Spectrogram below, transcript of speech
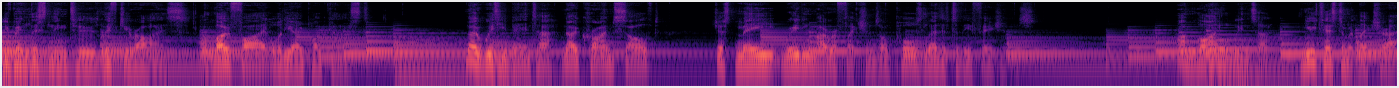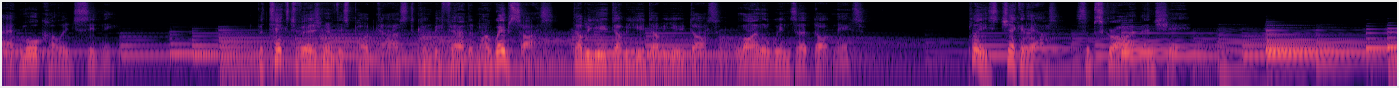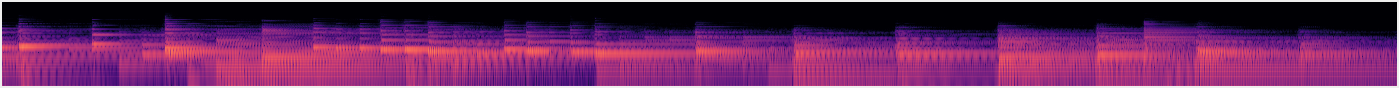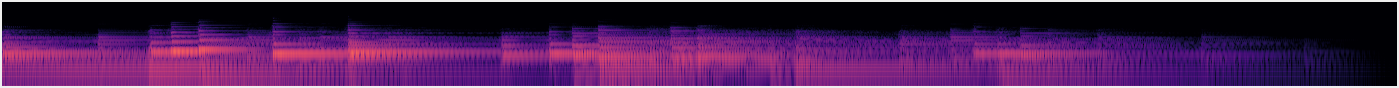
You've been listening to Lift Your Eyes, a lo fi audio podcast. No witty banter, no crime solved, just me reading my reflections on Paul's letter to the Ephesians. I'm Lionel Windsor, New Testament lecturer at Moore College, Sydney. The text version of this podcast can be found at my website, www.lionelwindsor.net. Please check it out, subscribe, and share.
